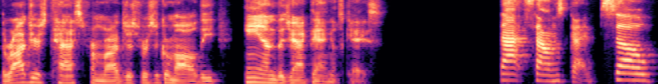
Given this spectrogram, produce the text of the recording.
the Rogers test from Rogers versus Grimaldi and the Jack Daniels case. That sounds good. So,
